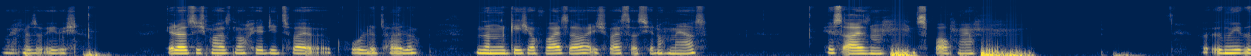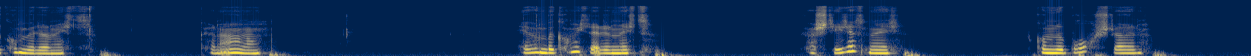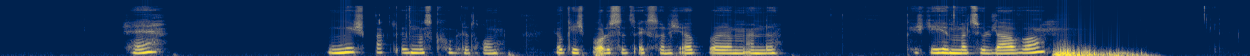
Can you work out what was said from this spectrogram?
Nicht mehr so ewig. Ja, Leute, ich mache jetzt noch hier die zwei Kohleteile. Und dann gehe ich auf weiter. Ich weiß, dass hier noch mehr ist. Hier ist Eisen. Das brauchen wir. Aber irgendwie bekommen wir da nichts. Keine Ahnung. Hey, warum bekomme ich da denn nichts? Ich verstehe das nicht kommt nur Bruchstein. Hä? Irgendwie spackt irgendwas komplett rum. okay, ich baue das jetzt extra nicht ab, weil am Ende. Okay, ich gehe hier mal zu Lava.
